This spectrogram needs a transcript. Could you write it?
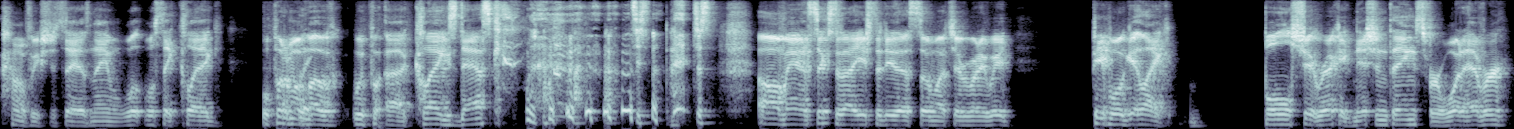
I don't know if we should say his name. We'll, we'll say Clegg. We'll put him Clegg. above. We put uh, Clegg's desk. just, just. Oh man, six and I used to do that so much. Everybody, we people would get like bullshit recognition things for whatever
